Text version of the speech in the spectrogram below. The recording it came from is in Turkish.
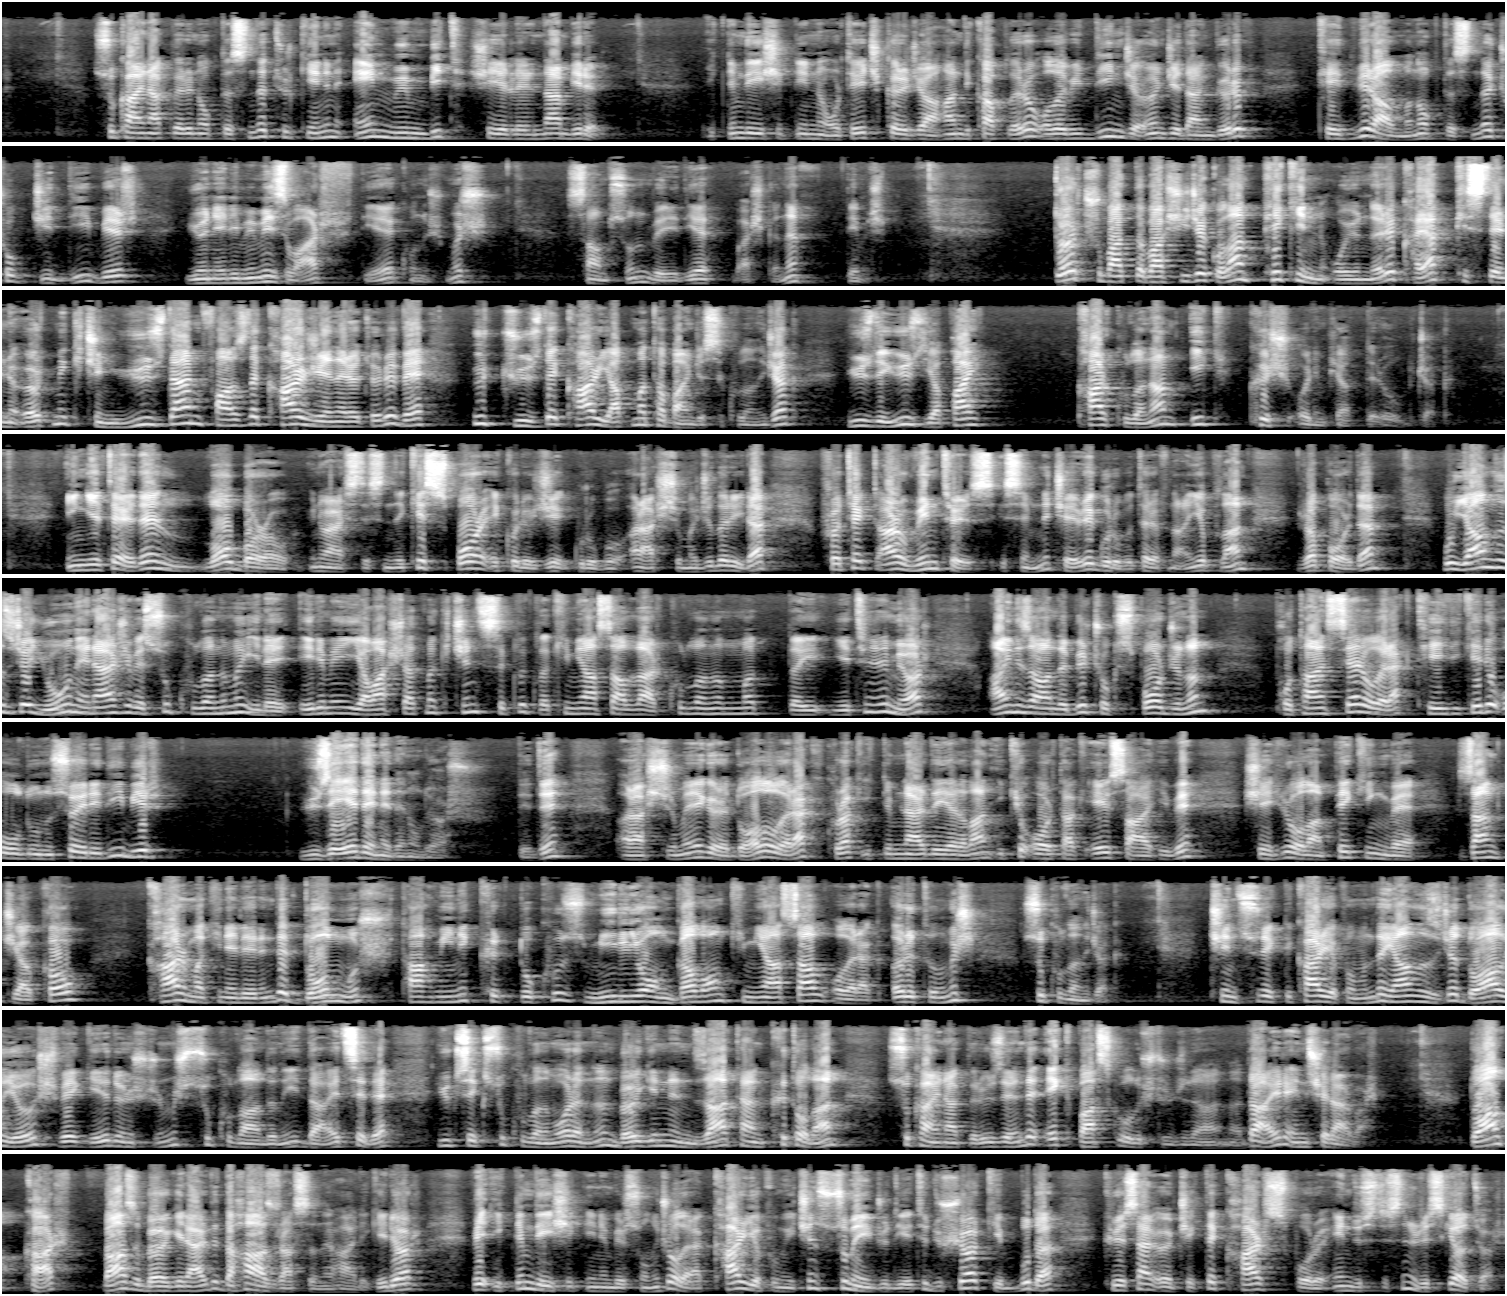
Su kaynakları noktasında Türkiye'nin en mümbit şehirlerinden biri. İklim değişikliğinin ortaya çıkaracağı handikapları olabildiğince önceden görüp tedbir alma noktasında çok ciddi bir yönelimimiz var diye konuşmuş Samsun Belediye Başkanı Demir. 4 Şubat'ta başlayacak olan Pekin oyunları kayak pistlerini örtmek için yüzden fazla kar jeneratörü ve 300'de kar yapma tabancası kullanacak. %100 yapay kar kullanan ilk kış olimpiyatları olacak. İngiltere'de Loughborough Üniversitesi'ndeki spor ekoloji grubu araştırmacılarıyla Protect Our Winters isimli çevre grubu tarafından yapılan raporda bu yalnızca yoğun enerji ve su kullanımı ile erimeyi yavaşlatmak için sıklıkla kimyasallar kullanılmakta yetinilmiyor. Aynı zamanda birçok sporcunun potansiyel olarak tehlikeli olduğunu söylediği bir yüzeye de neden oluyor, dedi. Araştırmaya göre doğal olarak kurak iklimlerde yer alan iki ortak ev sahibi şehri olan Peking ve Zhangjiakou, kar makinelerinde donmuş tahmini 49 milyon galon kimyasal olarak arıtılmış su kullanacak. Çin sürekli kar yapımında yalnızca doğal yağış ve geri dönüştürülmüş su kullandığını iddia etse de yüksek su kullanımı oranının bölgenin zaten kıt olan su kaynakları üzerinde ek baskı oluşturacağına dair endişeler var. Doğal kar bazı bölgelerde daha az rastlanır hale geliyor ve iklim değişikliğinin bir sonucu olarak kar yapımı için su mevcudiyeti düşüyor ki bu da küresel ölçekte kar sporu endüstrisini riske atıyor.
